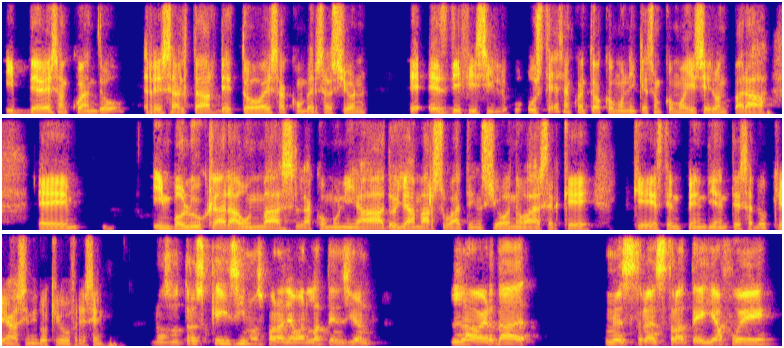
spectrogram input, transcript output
y de vez en cuando resaltar de toda esa conversación es difícil. Ustedes en cuanto a comunicación, ¿cómo hicieron para eh, involucrar aún más la comunidad o llamar su atención o hacer que, que estén pendientes a lo que hacen y lo que ofrecen? Nosotros, ¿qué hicimos para llamar la atención? La verdad, nuestra estrategia fue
